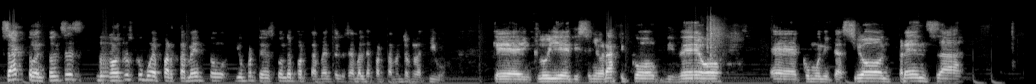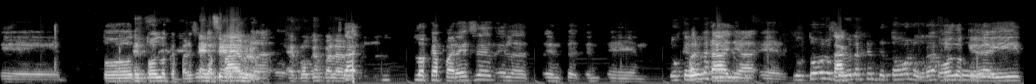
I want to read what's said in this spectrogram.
Exacto, entonces nosotros como departamento, yo pertenezco a un departamento que se llama el Departamento Creativo, que incluye diseño gráfico, video, eh, comunicación, prensa, eh, todo, todo lo que aparece en la página. En pocas palabras. Lo que aparece en, la, en, en, lo que pantalla. Ve la gente, todo lo que ve la gente, todo lo gráfico. Todo lo que ve ahí,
